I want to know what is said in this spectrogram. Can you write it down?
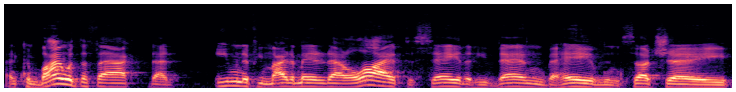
and combined with the fact that even if he might have made it out alive, to say that he then behaved in such a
